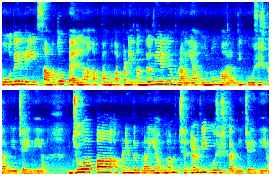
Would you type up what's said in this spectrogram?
ਉਹਦੇ ਲਈ ਸਭ ਤੋਂ ਪਹਿਲਾਂ ਆਪਾਂ ਨੂੰ ਆਪਣੇ ਅੰਦਰ ਦੀਆਂ ਜਿਹੜੀਆਂ ਬੁਰਾਈਆਂ, ਉਹਨੂੰ ਮਾਰਨ ਦੀ ਕੋਸ਼ਿਸ਼ ਕਰਨੀ ਚਾਹੀਦੀ ਆ। ਜੋ ਆਪਾਂ ਆਪਣੇ ਅੰਦਰ ਬੁਰਾਈਆਂ, ਉਹਨਾਂ ਨੂੰ ਛੱਡਣ ਦੀ ਕੋਸ਼ਿਸ਼ ਕਰਨੀ ਚਾਹੀਦੀ ਆ।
